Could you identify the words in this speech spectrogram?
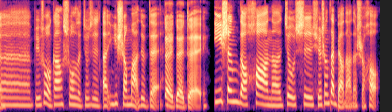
呃，比如说我刚刚说了，就是呃，医生嘛，对不对？对对对，医生的话呢，就是学生在表达的时候，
